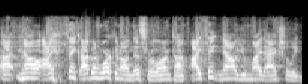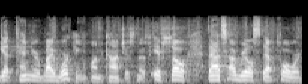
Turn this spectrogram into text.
Uh, now, I think I've been working on this for a long time. I think now you might actually get tenure by working on consciousness. If so, that's a real step forward.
